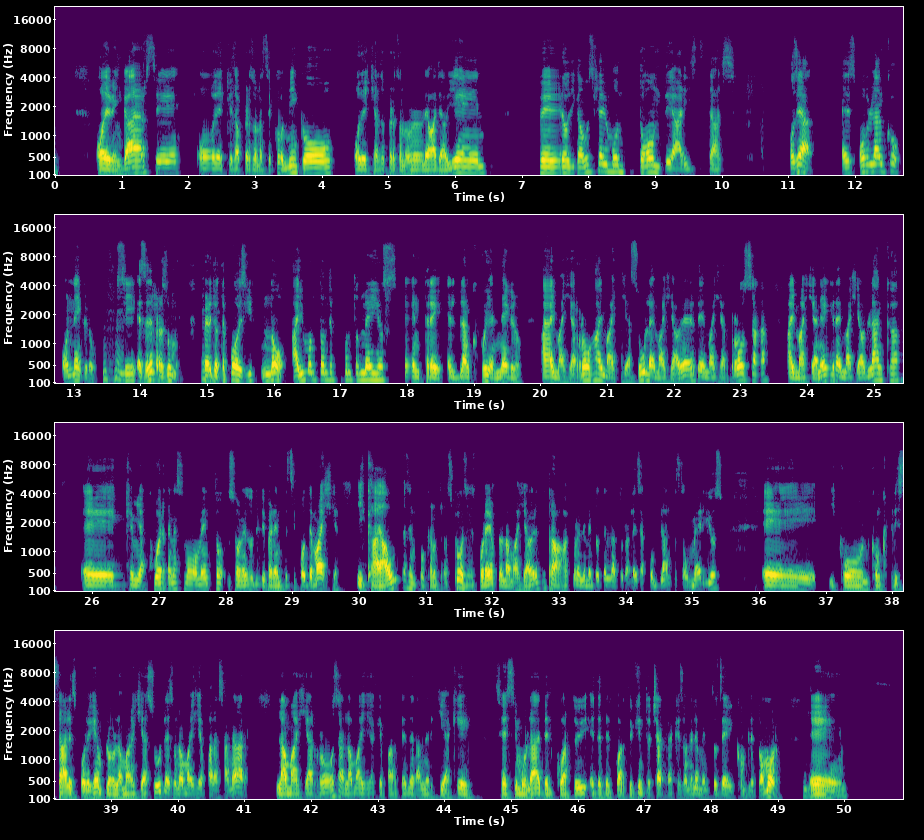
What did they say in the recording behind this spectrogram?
O de vengarse, o de que esa persona esté conmigo, o de que a esa persona no le vaya bien. Pero digamos que hay un montón de aristas. O sea, es o blanco o negro, ¿sí? Ese es el resumen. Pero yo te puedo decir, no, hay un montón de puntos medios entre el blanco y el negro. Hay magia roja, hay magia azul, hay magia verde, hay magia rosa, hay magia negra, hay magia blanca. Eh, que me acuerdo en este momento son esos diferentes tipos de magia y cada una se enfoca en otras cosas. Por ejemplo, la magia verde trabaja con elementos de naturaleza, con plantas, saumerios eh, y con, con, cristales. Por ejemplo, la magia azul es una magia para sanar. La magia rosa es la magia que parte de la energía que se estimula desde el cuarto y, desde el cuarto y quinto chakra, que son elementos de completo amor. Eh,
